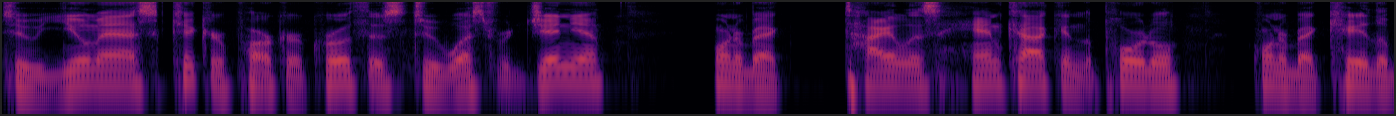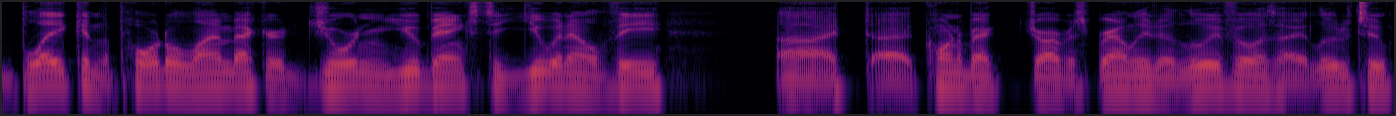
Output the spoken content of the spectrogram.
to UMass. Kicker Parker Crothis to West Virginia. Cornerback Tylis Hancock in the portal. Cornerback Caleb Blake in the portal. Linebacker Jordan Eubanks to UNLV. Uh, uh, cornerback Jarvis Brownlee to Louisville, as I alluded to.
